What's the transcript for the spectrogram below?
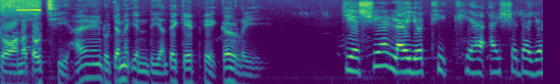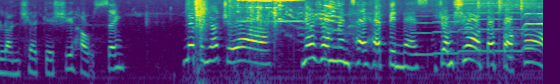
trợ nó tổ chỉ hay rồi cho nên Indian tới cái phê cơ lì chia sẻ lời yo thị kia ai sẽ đợi yo lần cái sự hậu sinh nếu bây nhớ chưa à nhớ rằng mình thấy happiness rằng sữa tao bỏ khó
